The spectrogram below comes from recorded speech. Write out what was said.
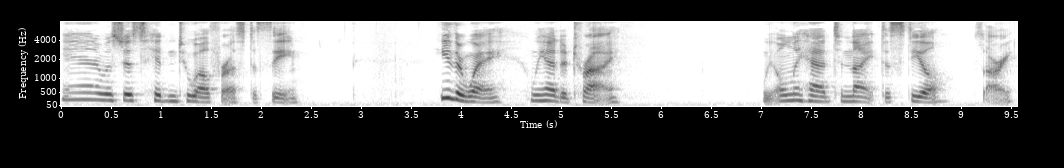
And it was just hidden too well for us to see. Either way, we had to try. We only had tonight to steal, sorry,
